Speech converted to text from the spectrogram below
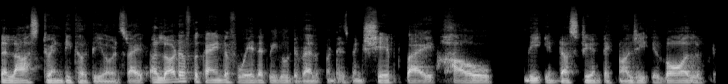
the last 20, 30 years, right? A lot of the kind of way that we do development has been shaped by how the industry and technology evolved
